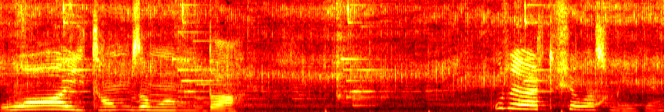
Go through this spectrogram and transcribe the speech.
Vay tam zamanında. Sefer tuşa basmayacağım.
